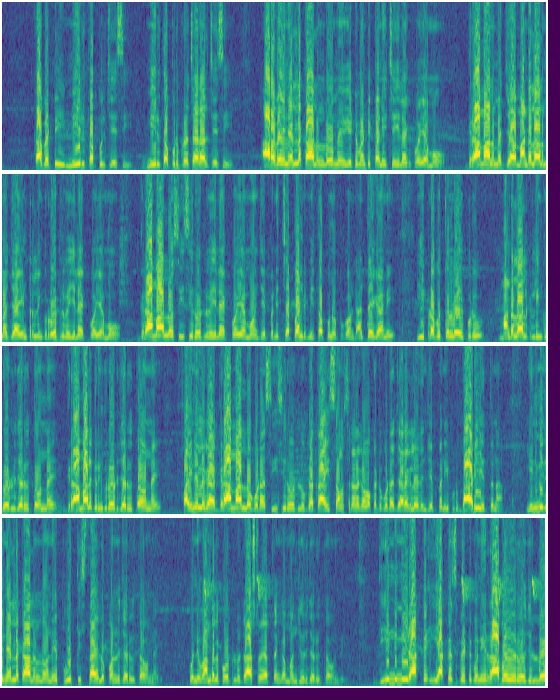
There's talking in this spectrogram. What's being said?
కాబట్టి మీరు తప్పులు చేసి మీరు తప్పుడు ప్రచారాలు చేసి అరవై నెలల కాలంలో మేము ఎటువంటి పని చేయలేకపోయాము. గ్రామాల మధ్య మండలాల మధ్య ఇంటర్లింక్ రోడ్లు వేయలేకపోయాము. గ్రామాల్లో సీసీ రోడ్లు వేయలేకపోయాము అని చెప్పని చెప్పండి మీ తప్పును ఒప్పుకోండి. అంతేగాని ఈ ప్రభుత్వంలో ఇప్పుడు మండలాలకు లింక్ రోడ్లు జరుగుతూ ఉన్నాయి గ్రామాలకు లింక్ రోడ్లు జరుగుతూ ఉన్నాయి. ఫైనల్గా గ్రామాల్లో కూడా సీసీ రోడ్లు గత ఐదు సంవత్సరాలుగా ఒకటి కూడా జరగలేదని చెప్పని ఇప్పుడు భారీ ఎత్తున ఎనిమిది నెలల కాలంలోనే పూర్తి స్థాయిలో పనులు జరుగుతూ ఉన్నాయి. కొన్ని వందల కోట్లు రాష్ట్ర వ్యాప్తంగా మంజూరు జరుగుతూ ఉంది. దీన్ని మీరు అక్క ఈ అక్కసు పెట్టుకొని రాబోయే రోజుల్లో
